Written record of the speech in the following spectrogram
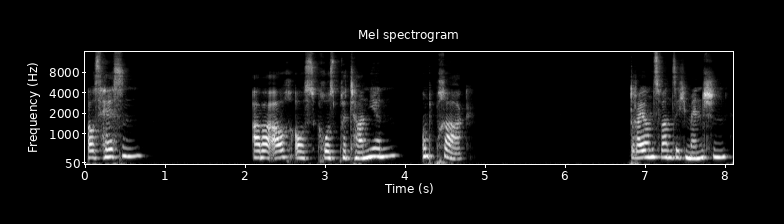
aus Hessen, aber auch aus Großbritannien und Prag. 23 Menschen,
